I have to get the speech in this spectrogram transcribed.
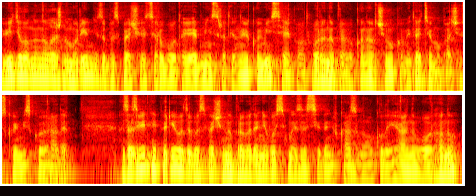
відділом на належному рівні забезпечується робота і адміністративної комісії, яка утворена при виконавчому комітеті Мукачівської міської ради. За звітний період забезпечено проведення восьми засідань вказаного колегіального органу,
